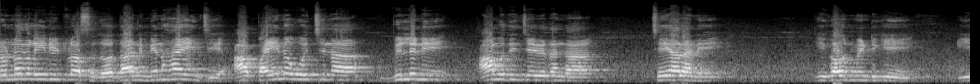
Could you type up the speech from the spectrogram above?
రెండు వందల యూనిట్లు వస్తుందో దాన్ని మినహాయించి ఆ పైన వచ్చిన బిల్లుని ఆమోదించే విధంగా చేయాలని ఈ గవర్నమెంట్కి ఈ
